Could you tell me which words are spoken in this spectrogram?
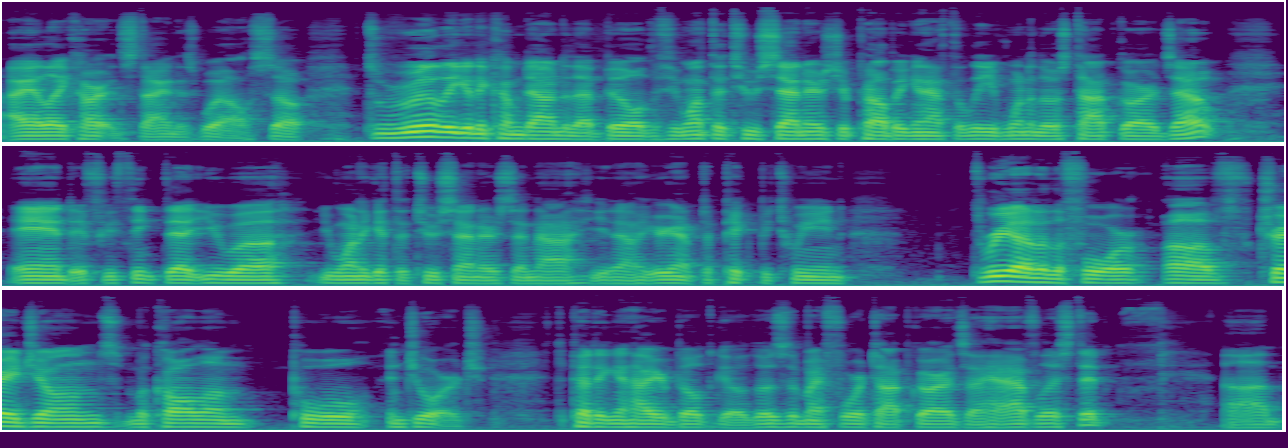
I like Hartenstein as well. So it's really going to come down to that build. If you want the two centers, you're probably going to have to leave one of those top guards out. And if you think that you uh, you want to get the two centers, then uh, you know you're going to have to pick between three out of the four of Tre Jones, McCollum, Poole, and George, depending on how your build goes. Those are my four top guards I have listed. Um,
